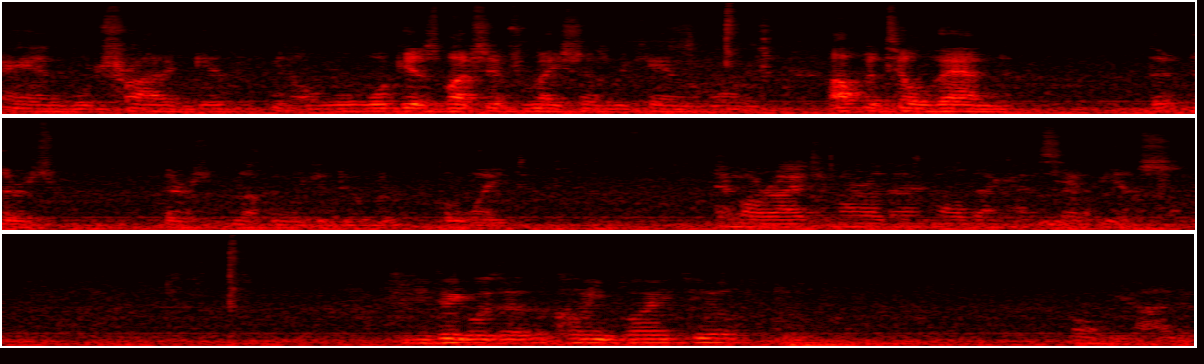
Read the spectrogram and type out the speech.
And we'll try to get, you know, we'll, we'll get as much information as we can in the morning. Up until then, there, there's, there's nothing we can do but, but wait. MRI tomorrow, then, all that kind of Yeah, stuff. yes. Did you think it was a clean play to you? Oh, yeah, I didn't, didn't think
